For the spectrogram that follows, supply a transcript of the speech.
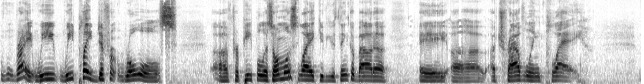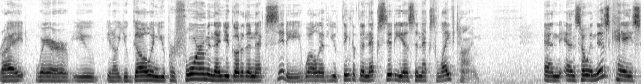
Right. We, we play different roles uh, for people. It's almost like if you think about a, a, uh, a traveling play, right? Where you, you know, you go and you perform and then you go to the next city. Well, if you think of the next city as the next lifetime. And, and so in this case,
